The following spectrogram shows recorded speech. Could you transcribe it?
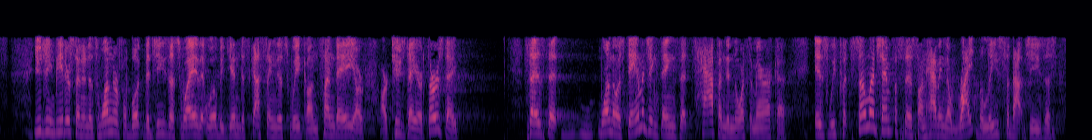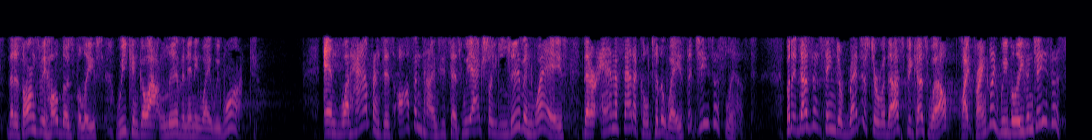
Eugene Peterson, in his wonderful book, The Jesus Way, that we'll begin discussing this week on Sunday or, or Tuesday or Thursday, says that one of the most damaging things that's happened in North America is we put so much emphasis on having the right beliefs about Jesus that as long as we hold those beliefs, we can go out and live in any way we want. And what happens is oftentimes, he says, we actually live in ways that are antithetical to the ways that Jesus lived. But it doesn't seem to register with us because, well, quite frankly, we believe in Jesus.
